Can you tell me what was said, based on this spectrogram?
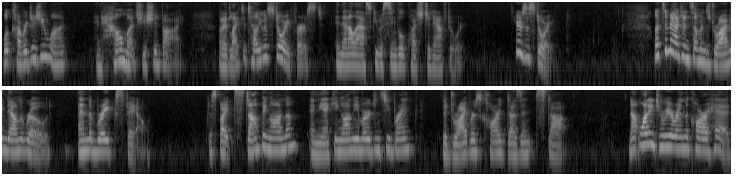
what coverages you want and how much you should buy. But I'd like to tell you a story first, and then I'll ask you a single question afterward. Here's a story. Let's imagine someone's driving down the road and the brakes fail. Despite stomping on them and yanking on the emergency brake, the driver's car doesn't stop. Not wanting to rear end the car ahead,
